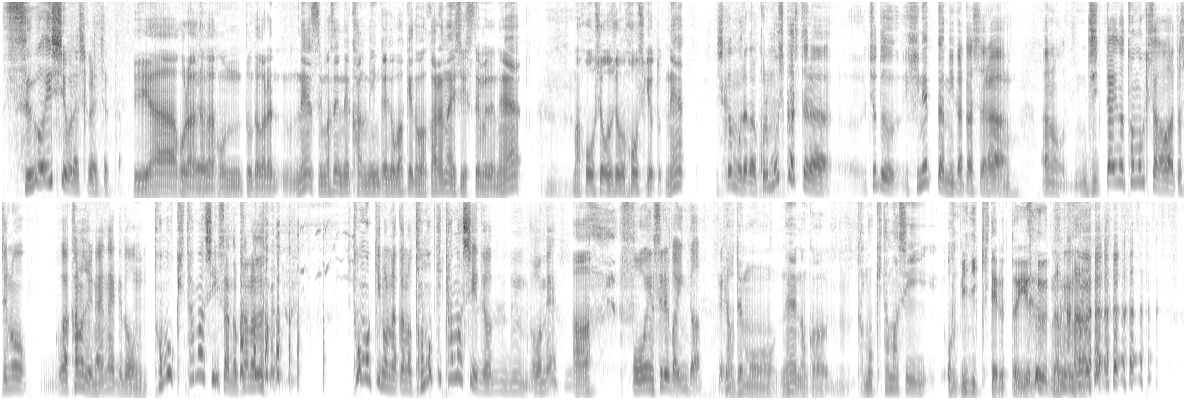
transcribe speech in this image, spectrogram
すごい塩らしくなっちゃった。いやほらなんか本当だからねすいませんね管理委員会がわけのわからないシステムでね。魔法少女方式をね。しかもだからこれもしかしたらちょっとひねった見方したら、うん、あの実態の友樹さんは私のは彼女になれないけど、うん、友樹魂さんの彼女 友樹の中の友樹魂をね応援すればいいんだって。いやでもねなんか友樹魂を見に来てるという なんか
